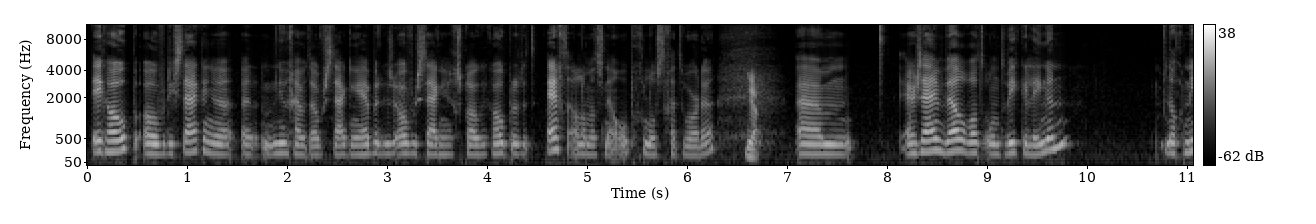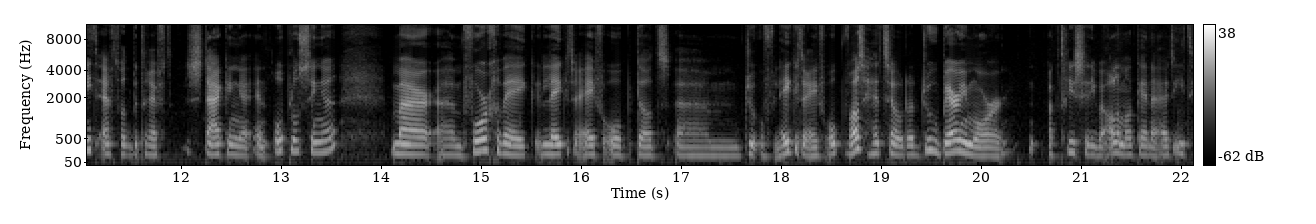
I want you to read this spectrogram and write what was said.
ik hoop over die stakingen, eh, nu gaan we het over stakingen hebben, dus over de stakingen gesproken, ik hoop dat het echt allemaal snel opgelost gaat worden. Ja. Ehm, er zijn wel wat ontwikkelingen. Nog niet echt wat betreft stakingen en oplossingen. Maar ehm, vorige week leek het er even op dat. ehm, Drew- of leek het er even op, was het zo dat Drew Barrymore, actrice die we allemaal kennen uit E.T.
